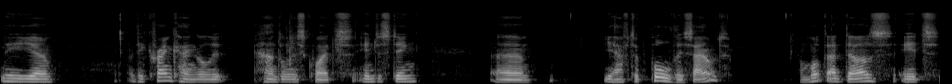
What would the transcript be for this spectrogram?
The uh, the crank handle handle is quite interesting. Um, you have to pull this out and what that does it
